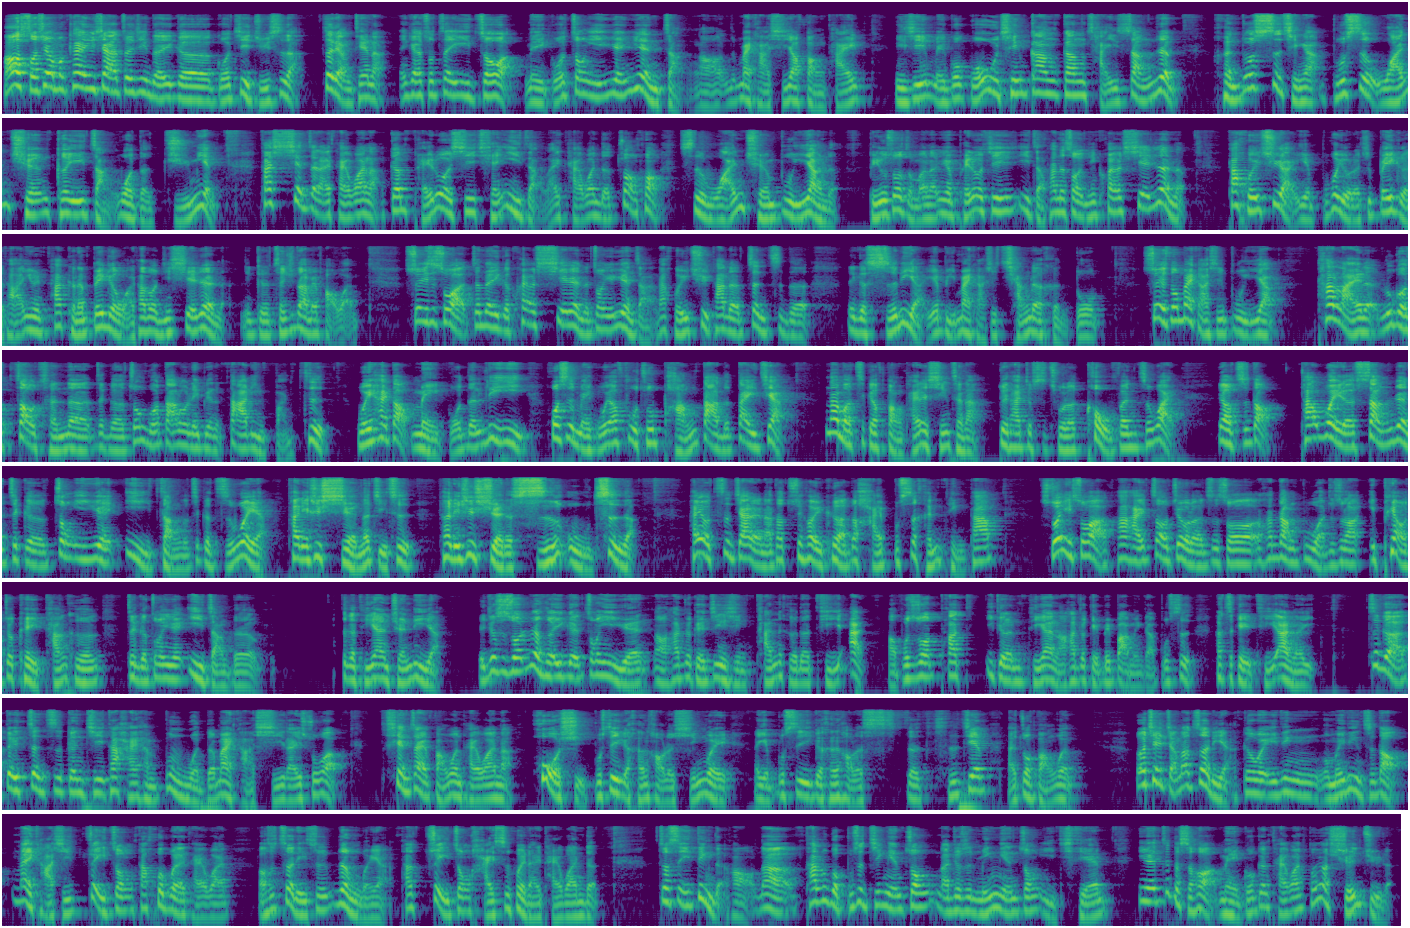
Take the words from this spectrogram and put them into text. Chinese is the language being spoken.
好，首先我们看一下最近的一个国际局势啊，这两天呢，应该说这一周啊，美国众议院院长啊麦卡锡要访台，以及美国国务卿刚刚才上任，很多事情啊不是完全可以掌握的局面。他现在来台湾了，跟佩洛西前议长来台湾的状况是完全不一样的。比如说怎么呢？因为佩洛西议长他那时候已经快要卸任了，他回去啊也不会有人去背给他，因为他可能背给完他都已经卸任了，你可能程序都还没跑完，所以是说啊，真的一个快要卸任的众议院长，他回去他的政治的那个实力啊也比麦卡锡强了很多。所以说麦卡锡不一样，他来了，如果造成了这个中国大陆那边的大力反制，危害到美国的利益，或是美国要付出庞大的代价。那么这个访台的行程啊，对他就是除了扣分之外，要知道他为了上任这个众议院议长的这个职位啊，他连续选了几次，他连续选了十五次啊，还有自家人啊，到最后一刻都还不是很挺他，所以说啊，他还造就了是说他让步啊，就是让一票就可以弹劾这个众议院议长的这个提案权利呀，也就是说任何一个众议员啊，他就可以进行弹劾的提案。啊，不是说他一个人提案了，他就可以被罢免的，不是，他只可以提案而已。这个对政治根基他还很不稳的麦卡锡来说啊，现在访问台湾呢，或许不是一个很好的行为，也不是一个很好的的时间来做访问。而且讲到这里啊，各位一定我们一定知道，麦卡锡最终他会不会来台湾？老师这里是认为啊，他最终还是会来台湾的。这是一定的哈，那他如果不是今年中，那就是明年中以前，因为这个时候啊，美国跟台湾都要选举了。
